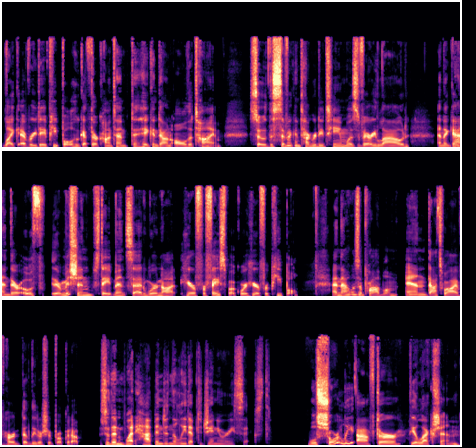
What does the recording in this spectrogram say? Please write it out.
like everyday people who get their content taken down all the time. So the civic integrity team was very loud. And again, their oath, their mission statement said, We're not here for Facebook, we're here for people. And that was a problem. And that's why I've heard that leadership broke it up. So then what happened in the lead up to January 6th? Well, shortly after the election,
